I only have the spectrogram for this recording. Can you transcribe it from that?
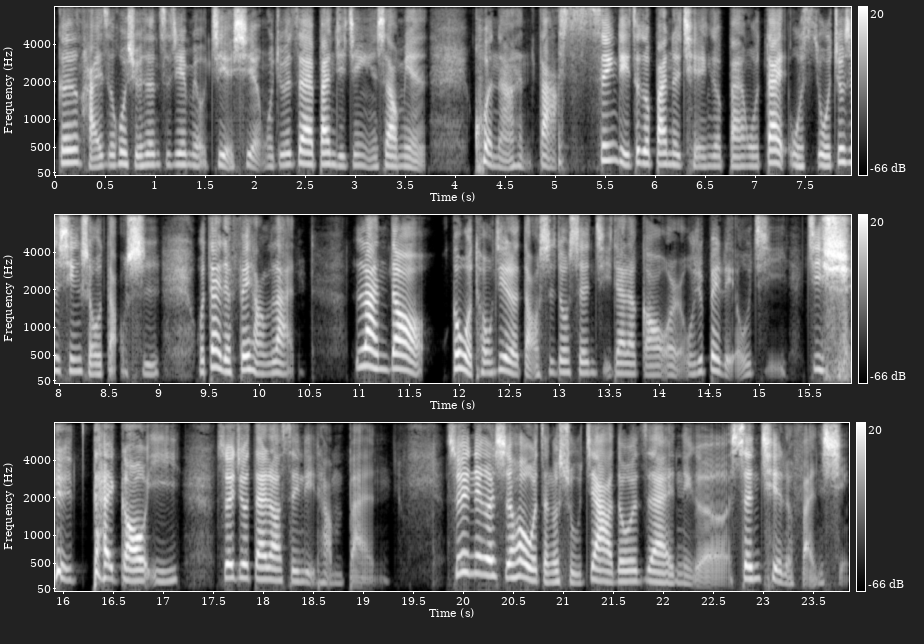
跟孩子或学生之间没有界限，我觉得在班级经营上面困难很大。Cindy 这个班的前一个班，我带我我就是新手导师，我带的非常烂，烂到跟我同届的导师都升级带到高二，我就被留级继续 带高一，所以就带到 Cindy 他们班。所以那个时候，我整个暑假都在那个深切的反省，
